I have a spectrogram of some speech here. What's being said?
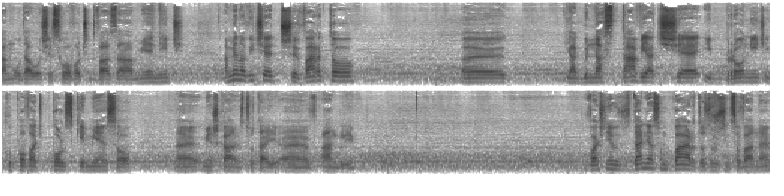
tam udało się słowo czy dwa zamienić. A mianowicie, czy warto e, jakby nastawiać się i bronić i kupować polskie mięso, e, mieszkając tutaj e, w Anglii. Właśnie zdania są bardzo zróżnicowane.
